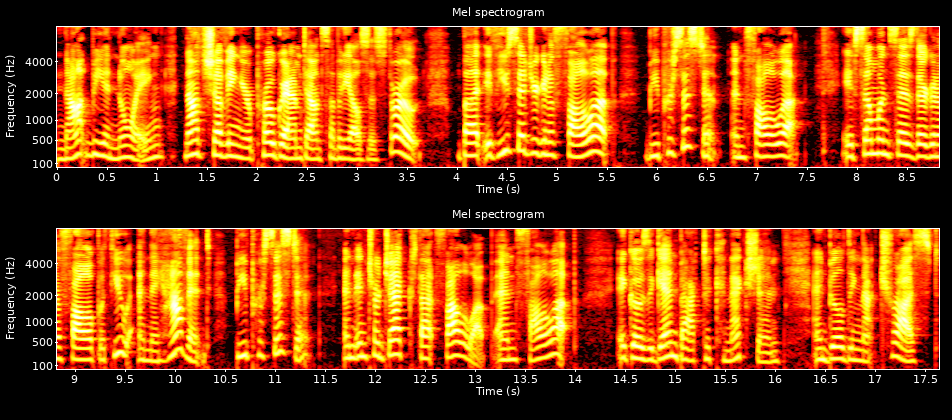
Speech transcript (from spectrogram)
not be annoying, not shoving your program down somebody else's throat. But if you said you're going to follow up, be persistent and follow up. If someone says they're going to follow up with you and they haven't, be persistent and interject that follow up and follow up. It goes again back to connection and building that trust.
